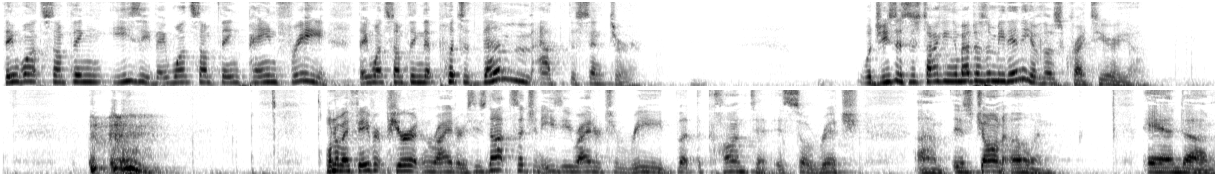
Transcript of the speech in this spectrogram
They want something easy. They want something pain free. They want something that puts them at the center. What Jesus is talking about doesn't meet any of those criteria. One of my favorite Puritan writers, he's not such an easy writer to read, but the content is so rich, um, is John Owen. And um,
